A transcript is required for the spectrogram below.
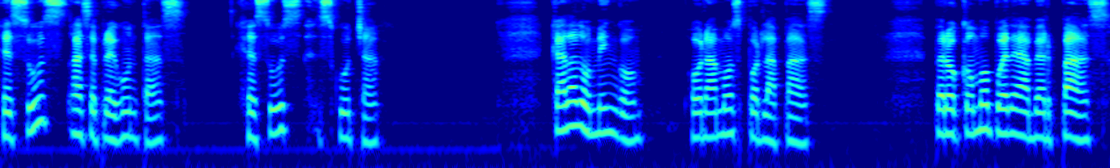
Jesús hace preguntas, Jesús escucha. Cada domingo oramos por la paz. Pero ¿cómo puede haber paz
